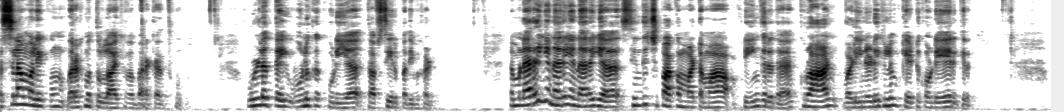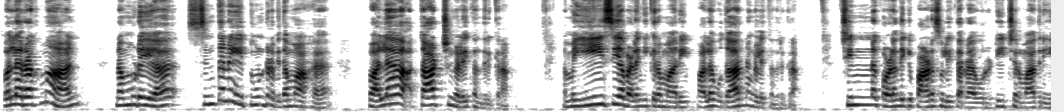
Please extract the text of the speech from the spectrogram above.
அஸ்லாம் வலைக்கும் வரமத்துல்லாஹி வபரகாத்து உள்ளத்தை ஒழுக்கக்கூடிய தப்சீர் பதிவுகள். நம்ம நிறைய நிறைய நிறைய சிந்திச்சு பார்க்க மாட்டோமா அப்படிங்கிறத குரான் வழிநடிகளும் கேட்டுக்கொண்டே இருக்கிறது. வல்ல ரஹ்மான் நம்முடைய சிந்தனையை தூண்டுற விதமாக பல அத்தாட்சிகளை தந்திருக்கிறான். நம்ம ஈஸியாக விளங்கிக்கிற மாதிரி பல உதாரணங்களை தந்திருக்கிறான். சின்ன குழந்தைக்கு பாட சொல்லி தர ஒரு டீச்சர் மாதிரி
